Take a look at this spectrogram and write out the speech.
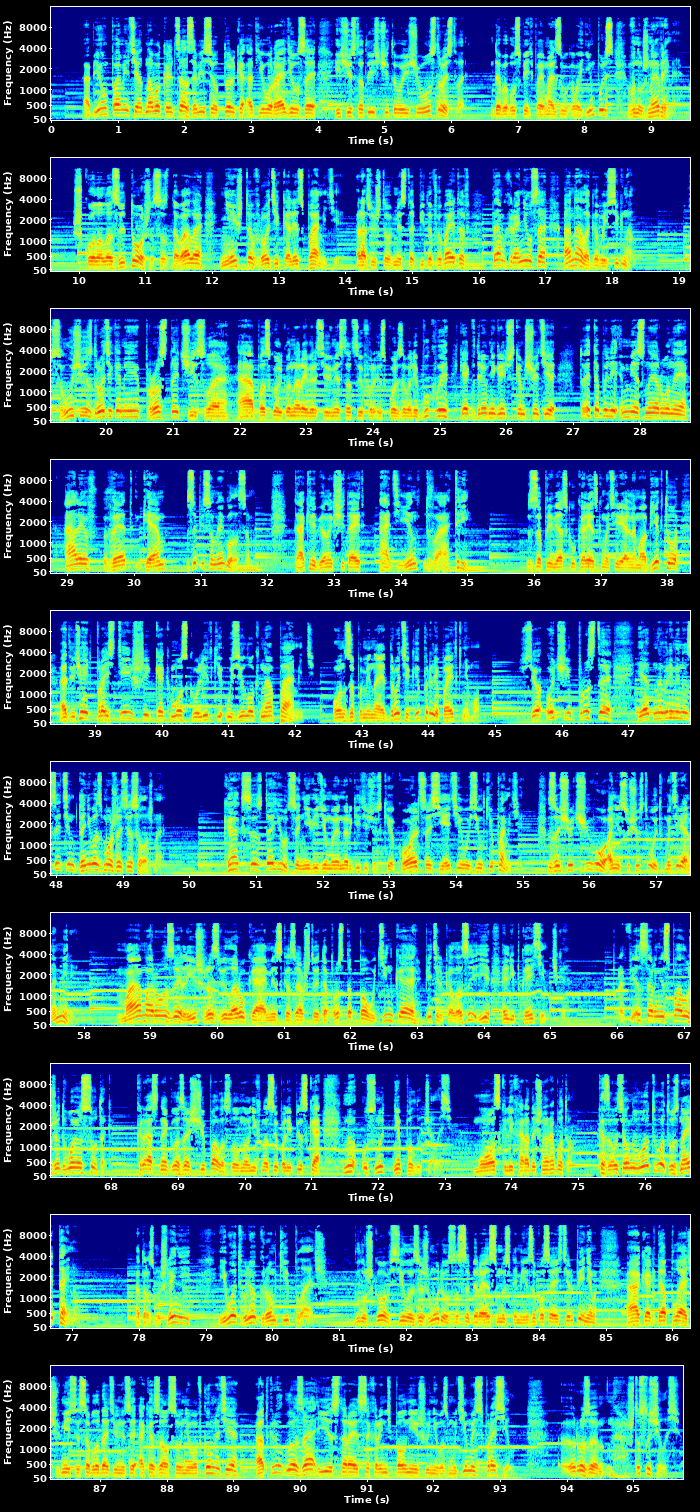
Объем памяти одного кольца зависел только от его радиуса и частоты считывающего устройства, дабы успеть поймать звуковой импульс в нужное время. Школа лозы тоже создавала нечто вроде колец памяти, разве что вместо битов и байтов там хранился аналоговый сигнал. В случае с дротиками просто числа, а поскольку на реверсе вместо цифр использовали буквы, как в древнегреческом счете, то это были местные руны алеф, вет, гем, записанные голосом. Так ребенок считает один, два, три. За привязку колец к материальному объекту отвечает простейший, как мозг улитки, узелок на память. Он запоминает дротик и прилипает к нему. Все очень просто и одновременно с этим до невозможности сложно. Как создаются невидимые энергетические кольца, сети и усилки памяти? За счет чего они существуют в материальном мире? Мама Розы лишь развела руками, сказав, что это просто паутинка, петелька лозы и липкая семечка. Профессор не спал уже двое суток. Красные глаза щипало, словно в них насыпали песка, но уснуть не получалось. Мозг лихорадочно работал. Казалось, он вот-вот узнает тайну. От размышлений его отвлек громкий плач. Глушков силой зажмурился, собираясь с мыслями и запасаясь терпением, а когда плач вместе с обладательницей оказался у него в комнате, открыл глаза и, стараясь сохранить полнейшую невозмутимость, спросил. «Роза, что случилось?»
